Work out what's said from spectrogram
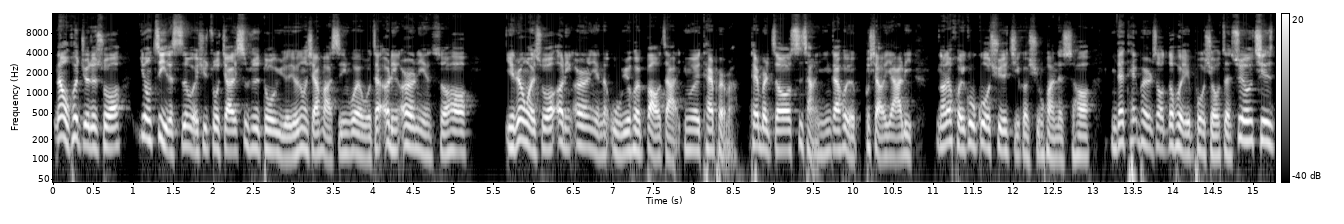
那我会觉得说，用自己的思维去做交易是不是多余的？有种想法是因为我在二零二二年的时候。也认为说，二零二二年的五月会爆炸，因为 taper 嘛，taper 之后市场应该会有不小的压力。然后在回顾过去的几个循环的时候，你在 taper 的时候都会有一波修正。所以说，其实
